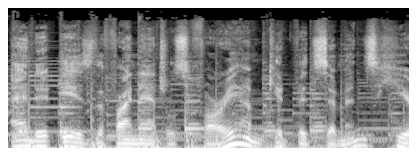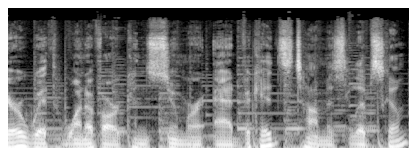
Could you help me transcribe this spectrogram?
And it is the Financial Safari. I'm Kit Fitzsimmons here with one of our consumer advocates, Thomas Lipscomb,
